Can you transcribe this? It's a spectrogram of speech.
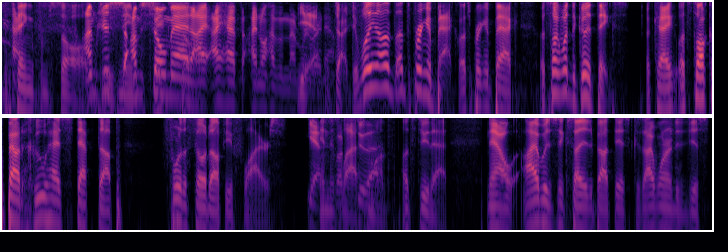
The thing from Saw. I'm just I'm so Jigsaw. mad. I, I have I don't have a memory yeah, right now. it's all right. Well, you know, let's bring it back. Let's bring it back. Let's talk about the good things. Okay, let's talk about who has stepped up for the Philadelphia Flyers Yes, in this last that. month. Let's do that. Now, I was excited about this because I wanted to just,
